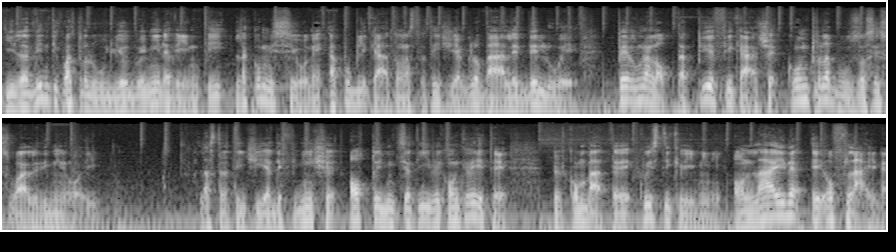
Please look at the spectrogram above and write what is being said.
Il 24 luglio 2020 la Commissione ha pubblicato una strategia globale dell'UE per una lotta più efficace contro l'abuso sessuale di minori. La strategia definisce otto iniziative concrete per combattere questi crimini online e offline,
